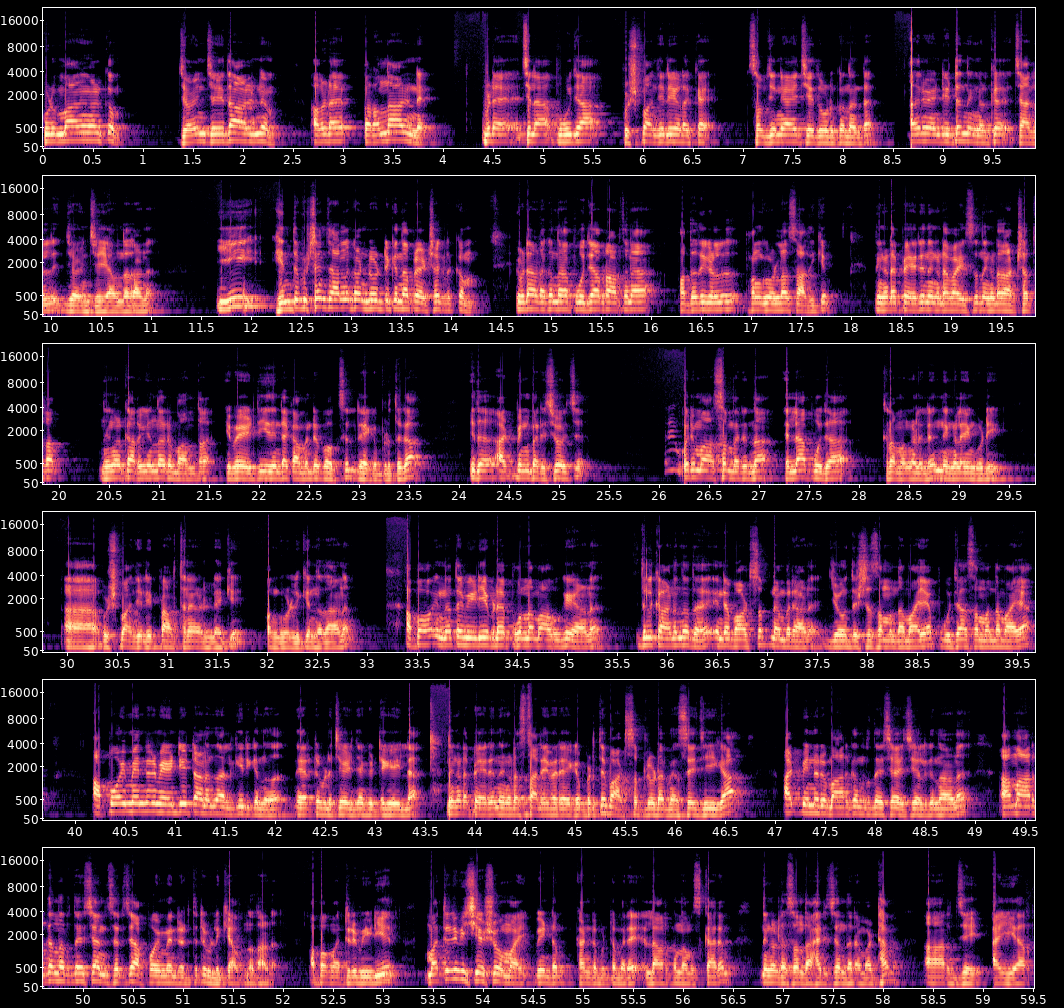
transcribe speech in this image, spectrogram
കുടുംബാംഗങ്ങൾക്കും ജോയിൻ ചെയ്ത ആളിനും അവരുടെ പിറന്നാളിന് ഇവിടെ ചില പൂജ പുഷ്പാഞ്ജലികളൊക്കെ സൗജന്യമായി ചെയ്തു കൊടുക്കുന്നുണ്ട്. അതിന് വേണ്ടിയിട്ട് നിങ്ങൾക്ക് ചാനൽ ജോയിൻ ചെയ്യാവുന്നതാണ്. ഈ ഹിന്ദു വിഷൻ ചാനൽ കണ്ടുകൊണ്ടിരിക്കുന്ന പ്രേക്ഷകർക്കും ഇവിടെ നടക്കുന്ന പൂജാ പ്രാർത്ഥന പദ്ധതികളിൽ പങ്കുകൊള്ളാൻ സാധിക്കും. നിങ്ങളുടെ പേര് നിങ്ങളുടെ വയസ്സ് നിങ്ങളുടെ നക്ഷത്രം നിങ്ങൾക്കറിയുന്ന ഒരു മന്ത്രം ഇവ എഴുതി ഇതിന്റെ കമന്റ് ബോക്സിൽ രേഖപ്പെടുത്തുക. ഇത് അഡ്മിൻ പരിശോധിച്ച് ഒരു മാസം വരുന്ന എല്ലാ പൂജാ ക്രമങ്ങളിലും നിങ്ങളെയും കൂടി പുഷ്പാഞ്ജലി പ്രാർത്ഥനകളിലേക്ക് പങ്കുകൊള്ളിക്കുന്നതാണ്. അപ്പോൾ ഇന്നത്തെ വീഡിയോ ഇവിടെ പൂർണമാവുകയാണ്. ഇതിൽ കാണുന്നത് എന്റെ വാട്സപ്പ് നമ്പറാണ്. ജ്യോതിഷ സംബന്ധമായ പൂജാ സംബന്ധമായ അപ്പോയിൻമെന്റിന് വേണ്ടിയിട്ടാണ് നൽകിയിരിക്കുന്നത്. നേരിട്ട് വിളിച്ചു കഴിഞ്ഞാൽ കിട്ടുകയില്ല. നിങ്ങളുടെ പേര് നിങ്ങളുടെ സ്ഥലം ഇവ രേഖപ്പെടുത്തി വാട്സപ്പിലൂടെ മെസ്സേജ് ചെയ്യുക. അഡ്മിൻ ഒരു മാർഗനിർദ്ദേശം അയച്ചു നൽകുന്നതാണ്. ആ മാർഗനിർദ്ദേശം അനുസരിച്ച് അപ്പോയിൻമെന്റ് എടുത്തിട്ട് വിളിക്കാവുന്നതാണ്. അപ്പോൾ മറ്റൊരു വീഡിയോയിൽ മറ്റൊരു വിശേഷവുമായി വീണ്ടും കണ്ടുമുട്ടും വരെ എല്ലാവർക്കും നമസ്കാരം. നിങ്ങളുടെ സ്വന്തം ഹരിചന്ദന മഠം ആർ ജെ അയ്യർ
